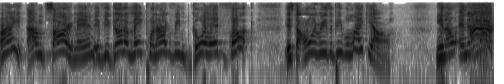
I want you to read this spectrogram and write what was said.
Right? I'm sorry, man. If you're gonna make pornography, go ahead and fuck. It's the only reason people like y'all. You know? And it's ah! not,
